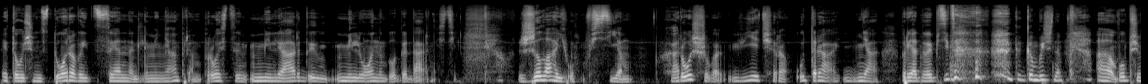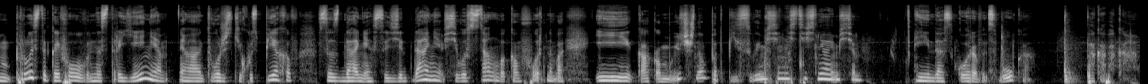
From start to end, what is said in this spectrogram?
это очень здорово и ценно для меня, прям просто миллиарды, миллионы благодарностей. Желаю всем хорошего вечера, утра, дня, приятного аппетита, как обычно. А, в общем, просто кайфового настроения, а, творческих успехов, создания, созидания, всего самого комфортного. И, как обычно, подписываемся, не стесняемся. И до скорого звука. Пока-пока.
